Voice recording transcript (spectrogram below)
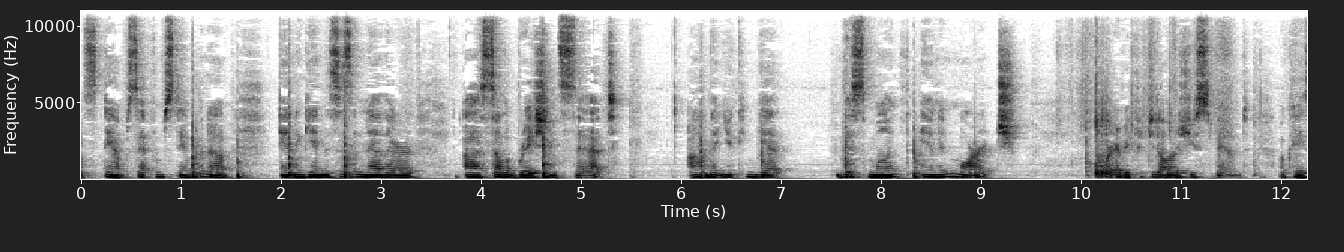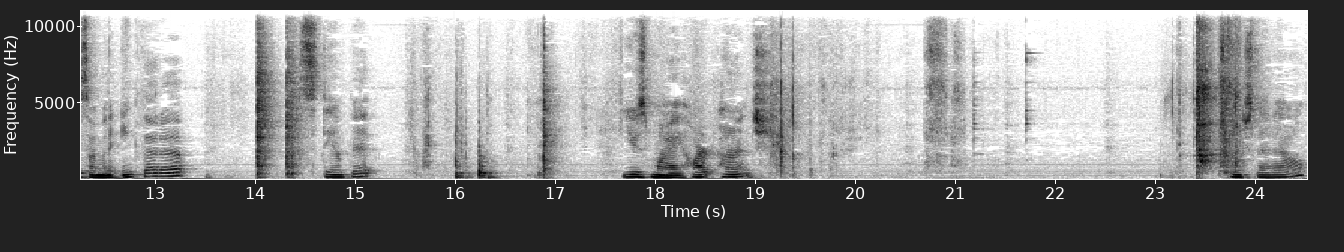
stamp set from Stampin' Up. And again, this is another uh, celebration set um, that you can get this month and in March for every $50 you spend. Okay, so I'm going to ink that up, stamp it, use my heart punch, punch that out,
